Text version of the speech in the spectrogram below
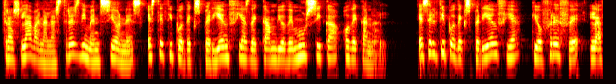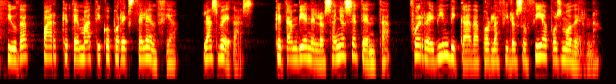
traslaban a las tres dimensiones este tipo de experiencias de cambio de música o de canal. Es el tipo de experiencia que ofrece la ciudad parque temático por excelencia, Las Vegas, que también en los años 70 fue reivindicada por la filosofía posmoderna.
